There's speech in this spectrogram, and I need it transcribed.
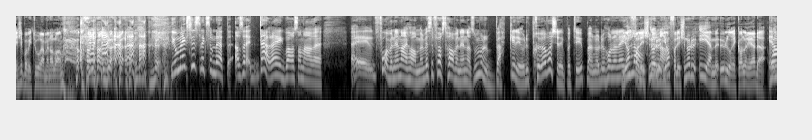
Ikke på Victoria, men alle andre. alle andre. Jo, men jeg syns liksom det at altså, Der er jeg bare sånn her eh, jeg venninner jeg har, men hvis jeg først har venninner, så må du backe dem, og du prøver ikke deg på typen, og du holder deg langt ikke, unna. i hvert fall ikke når du er med Ulrik allerede. Hun Ja.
